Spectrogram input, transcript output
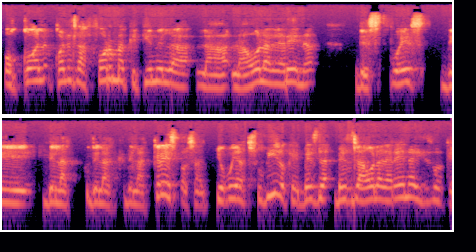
o cuál, cuál es la forma que tiene la, la, ola de arena después de, la, de, la, crespa. O sea, yo voy a subir, o que ves la, ves la ola de arena y dices, ok,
